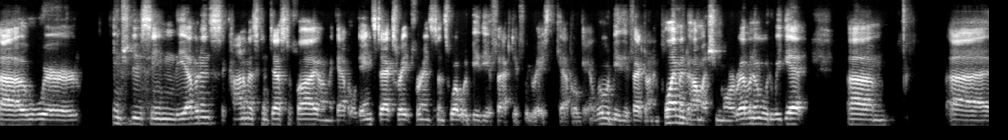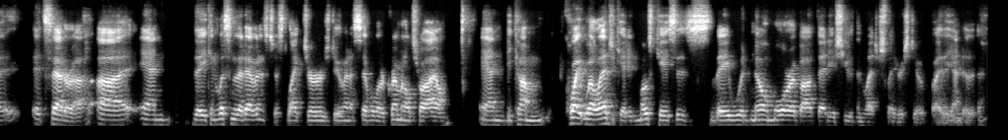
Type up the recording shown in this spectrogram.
Uh, we're introducing the evidence. Economists can testify on the capital gains tax rate, for instance. What would be the effect if we raised the capital gain? What would be the effect on employment? How much more revenue would we get? Um, uh, Etc. Uh, and they can listen to that evidence just like jurors do in a civil or criminal trial and become quite well educated. In most cases, they would know more about that issue than legislators do by the end of the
